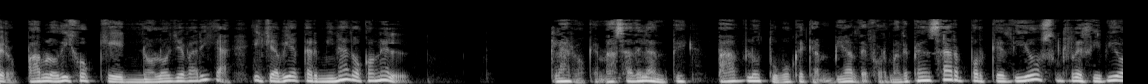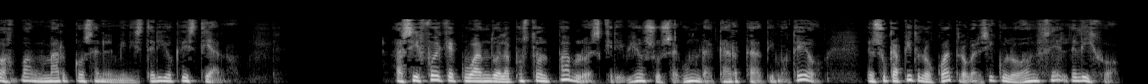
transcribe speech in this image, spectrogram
pero Pablo dijo que no lo llevaría y que había terminado con él. Claro que más adelante Pablo tuvo que cambiar de forma de pensar porque Dios recibió a Juan Marcos en el ministerio cristiano. Así fue que cuando el apóstol Pablo escribió su segunda carta a Timoteo, en su capítulo cuatro, versículo once, le dijo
